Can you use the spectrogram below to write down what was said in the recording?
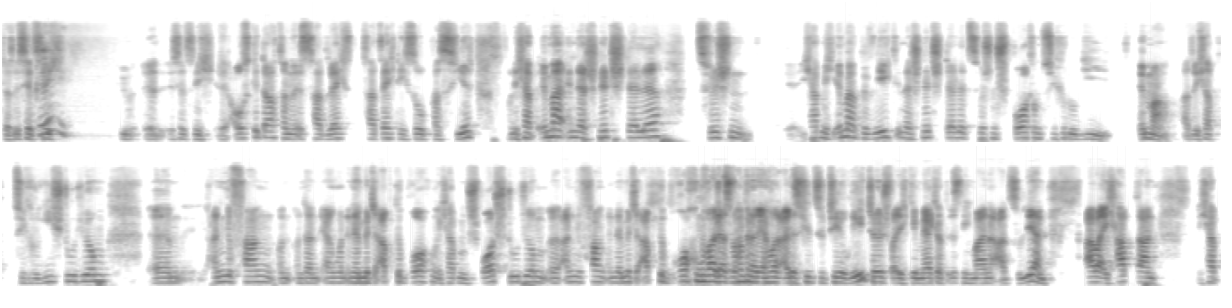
Das ist jetzt okay. nicht äh, ist jetzt nicht äh, ausgedacht, sondern ist tatsächlich so passiert. Und ich habe immer in der Schnittstelle zwischen, ich habe mich immer bewegt in der Schnittstelle zwischen Sport und Psychologie. Immer. Also ich habe Psychologiestudium ähm, angefangen und, und dann irgendwann in der Mitte abgebrochen. Ich habe ein Sportstudium äh, angefangen, in der Mitte abgebrochen, weil das war mir dann irgendwann alles viel zu theoretisch, weil ich gemerkt habe, das ist nicht meine Art zu lernen. Aber ich habe dann, ich habe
